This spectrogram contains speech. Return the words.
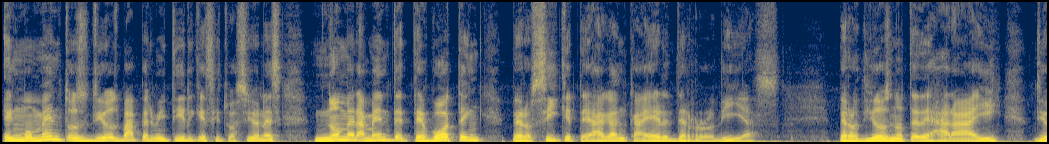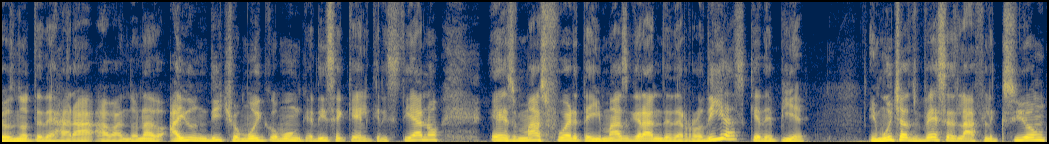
En momentos Dios va a permitir que situaciones no meramente te boten, pero sí que te hagan caer de rodillas. Pero Dios no te dejará ahí, Dios no te dejará abandonado. Hay un dicho muy común que dice que el cristiano es más fuerte y más grande de rodillas que de pie. Y muchas veces la aflicción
